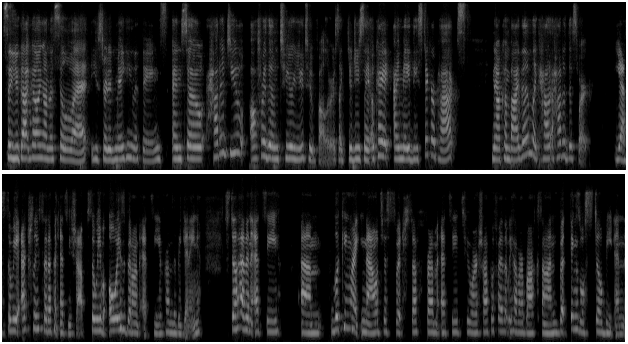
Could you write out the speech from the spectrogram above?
so you got going on the silhouette, you started making the things. And so how did you offer them to your YouTube followers? Like, did you say, okay, I made these sticker packs now come buy them? Like how, how did this work? Yes, so we actually set up an Etsy shop. So we've always been on Etsy from the beginning. Still have an Etsy. Um, looking right now to switch stuff from Etsy to our Shopify that we have our box on, but things will still be in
